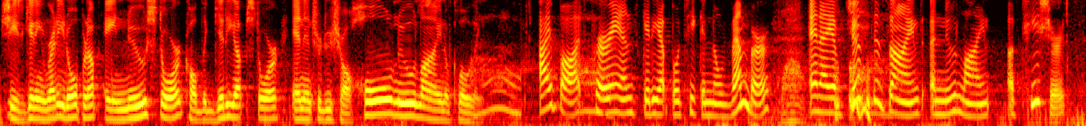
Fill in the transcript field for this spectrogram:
She's getting ready to open up a new store called the Giddy Up Store and introduce a whole new line of clothing. Oh. I bought Prairie Ann's Giddy Up Boutique in November, and I have just designed a new line of T-shirts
